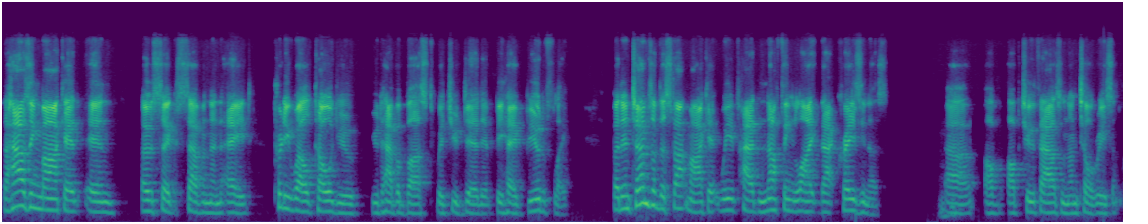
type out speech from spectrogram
The housing market in 06, 7, and 8 pretty well told you you'd have a bust, which you did. It behaved beautifully. But in terms of the stock market, we've had nothing like that craziness uh, of, of 2000 until recently.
